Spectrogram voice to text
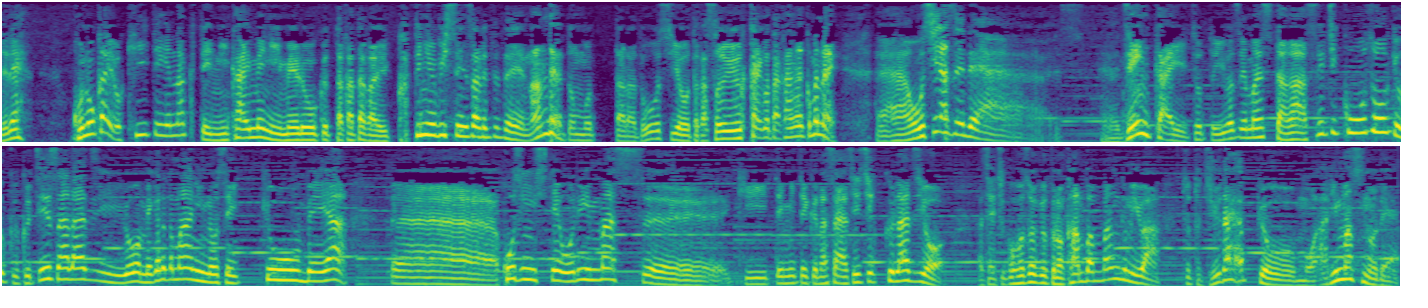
でね、この回を聞いていなくて2回目にメールを送った方が勝手に呼び捨てにされてて、なんだよと思ったらどうしようとかそういう深いことは考え込まない。お知らせでーす。前回ちょっと言わせましたが、スレチ構造局口餌ラジオメガネタマーニーの説教部屋、更新しております。聞いてみてください。アスレチックラジオ。アスレチック放送局の看板番組は、ちょっと重大発表もありますので、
